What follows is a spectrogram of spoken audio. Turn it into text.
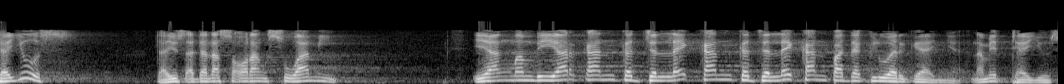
Dayus. Dayus adalah seorang suami yang membiarkan kejelekan-kejelekan pada keluarganya. Namanya dayus.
